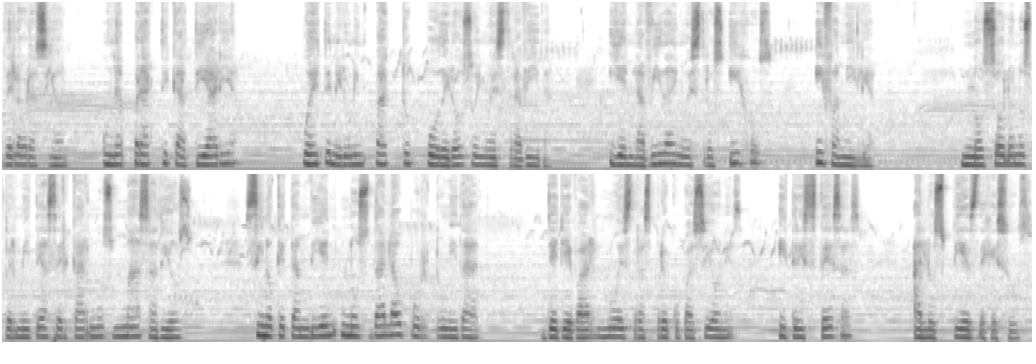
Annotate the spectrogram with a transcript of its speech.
de la oración una práctica diaria puede tener un impacto poderoso en nuestra vida y en la vida de nuestros hijos y familia. No solo nos permite acercarnos más a Dios, sino que también nos da la oportunidad de llevar nuestras preocupaciones y tristezas a los pies de Jesús.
